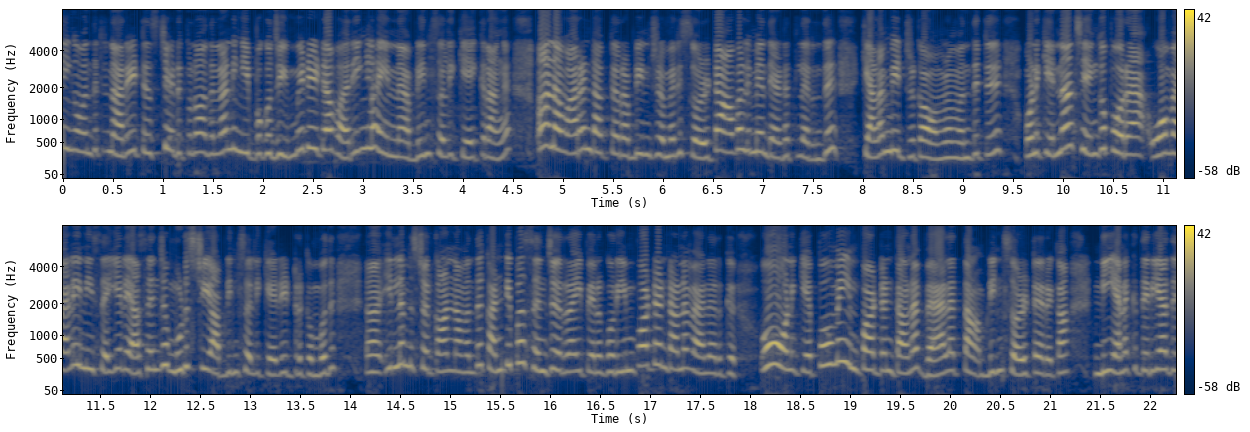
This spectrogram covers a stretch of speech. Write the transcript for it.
நீங்கள் வந்துட்டு நிறைய டெஸ்ட் எடுக்கணும். அதெல்லாம் நீங்கள் இப்போ கொஞ்சம் இம்மிடியேட்டாக வரீங்களா என்ன அப்படின்னு சொல்லி கேட்குறாங்க ஆ நான் வரேன் டாக்டர் அப்படின்ற மாதிரி சொல்லிட்டு அவளுமே அந்த இடத்துல இருந்து கிளம்பிட்டு இருக்கா. அவன் வந்துட்டு உனக்கு என்னாச்சு? எங்கே போகிற உன் வேலையை நீ செய்யலையா? செஞ்சு முடிச்சியா அப்படின்னு சொல்லி கேட்டுட்டு இருக்கும்போது இல்லை மிஸ்டர் கான் நான் வந்து கண்டிப்பாக செஞ்சிடுறேன் இப்போ எனக்கு ஒரு இம்பார்ட்டண்ட்டான வேலை இருக்குது ஓ உனக்கு எப்போவுமே இம்பார்ட்டண்ட்டான வேலை தான் அப்படின்னு சொல்லிட்டு இருக்கான். நீ எனக்கு தெரியாது.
